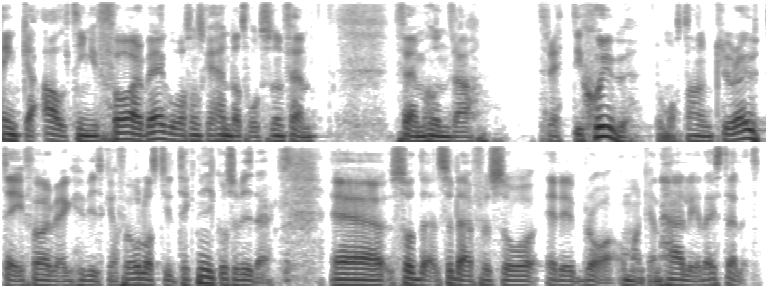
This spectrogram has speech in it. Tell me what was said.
tänka allting i förväg och vad som ska hända 37. Då måste han klura ut det i förväg hur vi ska förhålla oss till teknik och så vidare. Eh, så, så därför så är det bra om man kan härleda istället.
